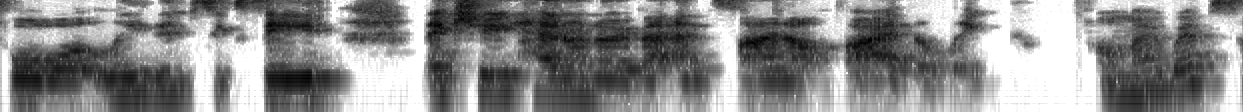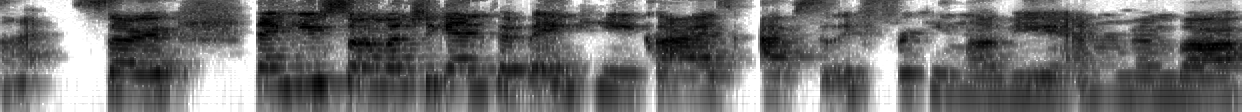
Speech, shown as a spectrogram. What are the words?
for lead and succeed make sure you head on over and sign up via the link on my website. So thank you so much again for being here, guys. Absolutely freaking love you. And remember,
